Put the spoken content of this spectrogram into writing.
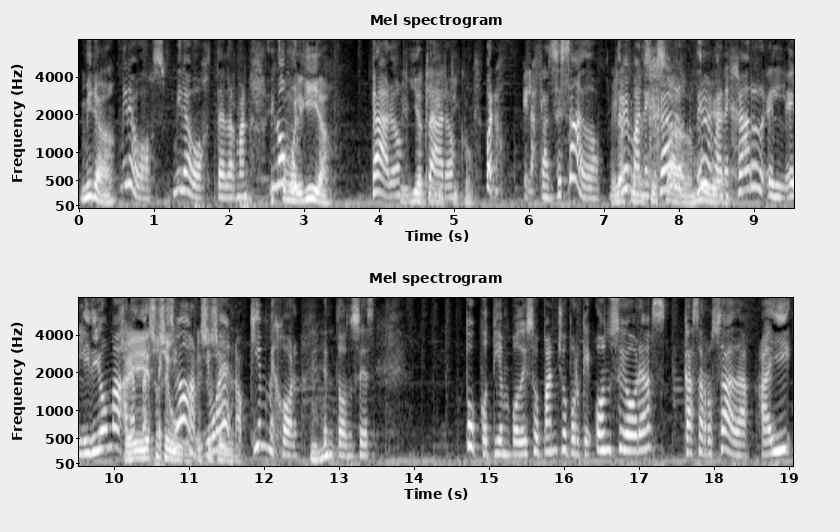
Mira, Mira vos, mira vos, Tellerman. es No como el guía. Claro, El guía claro. turístico. Bueno, el afrancesado. El debe afrancesado, manejar, debe bien. manejar el, el idioma Sí, a la eso perfección. seguro, eso y bueno, seguro. ¿quién mejor? Entonces, poco tiempo de eso, Pancho, porque 11 horas, Casa Rosada. Ahí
